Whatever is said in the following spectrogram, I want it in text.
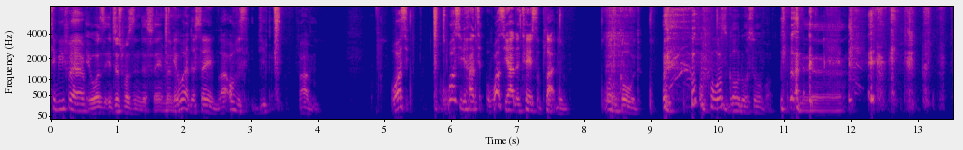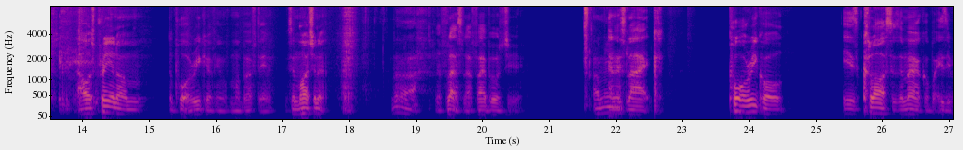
to be fair, It was. It just wasn't the same. innit? it weren't the same. Like, obviously, fam. Once, once you had, once you had a taste of platinum, What's gold? What's gold or silver? Yeah. I was praying um the Puerto Rico thing for my birthday. It's in March, innit? Ah, The flight's like five bills to you. I mean, And it's like Puerto Rico is classed as America, but is it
